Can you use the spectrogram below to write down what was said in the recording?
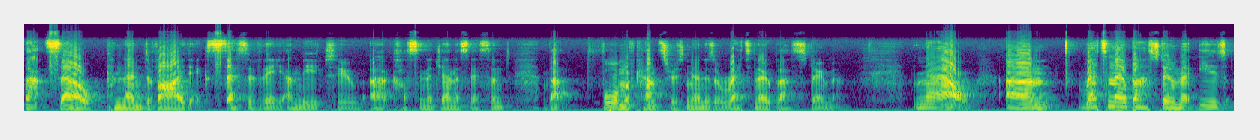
that cell can then divide excessively and lead to uh, carcinogenesis, and that form of cancer is known as a retinoblastoma. Now, um, retinoblastoma is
